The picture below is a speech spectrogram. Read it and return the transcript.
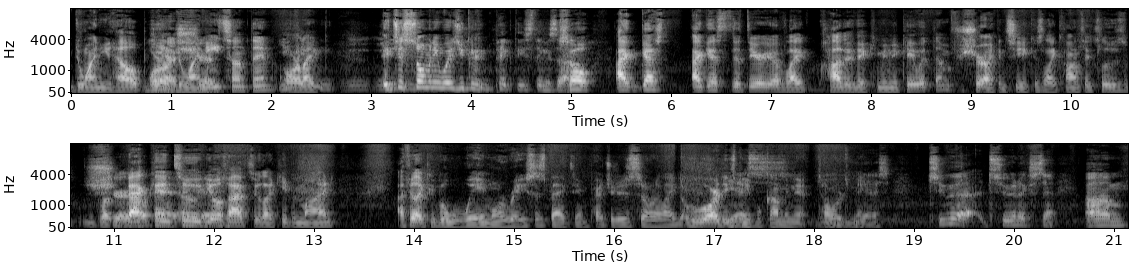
do I need help or Yeah, do I need something You or can- like you- it's just you so many ways you can, can. pick these things up. So I guess I guess the theory of like how did they communicate with them for sure I can see it because like context clues. But Sure, back okay, then too, okay. you also have to like keep in mind. I feel like people were way more racist back then, prejudiced. So like, who are these Yes. people coming towards me? Yes, to a, to an extent. Um,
